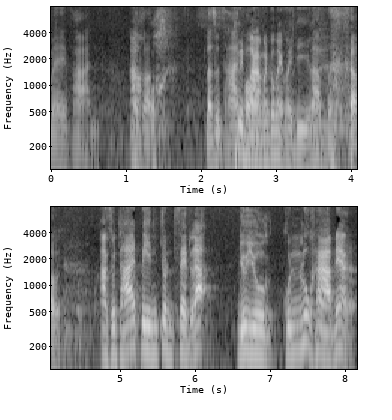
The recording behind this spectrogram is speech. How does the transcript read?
ไม่ให้ผ่านแล้วก็อ้าวแล้วสุดท้ายขึ้นพอมามันก็ไม่ค่อยดีคแล้รัวบนะครับอะสุดท้ายปีนจนเสร็จแล้วอยู่ๆคุณลูกหาบเนี่ยฮะ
